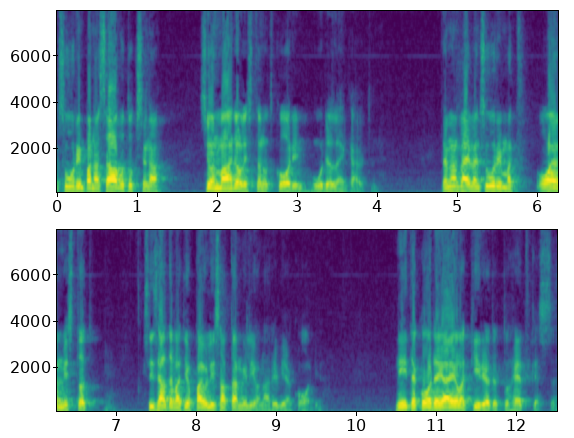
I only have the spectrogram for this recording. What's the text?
suurimpana, saavutuksena se on mahdollistanut koodin uudelleenkäytön. Tämän päivän suurimmat ohjelmistot sisältävät jopa yli 100 miljoonaa riviä koodia. Niitä koodeja ei ole kirjoitettu hetkessä.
